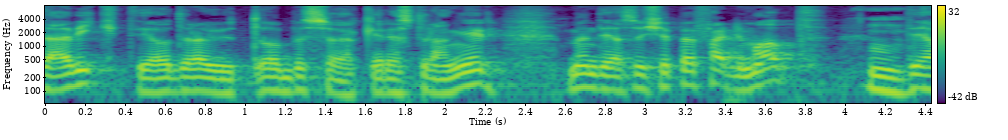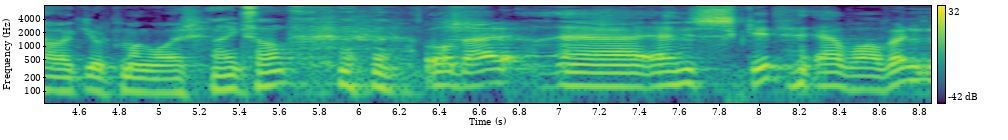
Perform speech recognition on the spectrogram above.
det er viktig å dra ut og besøke restauranter, men det å kjøpe ferdigmat, mm. det har jeg ikke gjort på mange år. Nei, ikke sant? Og der, jeg husker, jeg var vel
